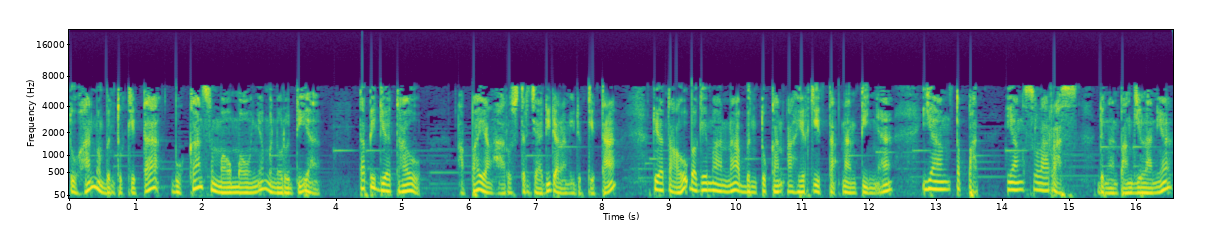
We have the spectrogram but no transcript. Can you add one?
Tuhan membentuk kita bukan semau-maunya menurut Dia, tapi Dia tahu apa yang harus terjadi dalam hidup kita. Dia tahu bagaimana bentukan akhir kita nantinya yang tepat, yang selaras dengan panggilannya,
